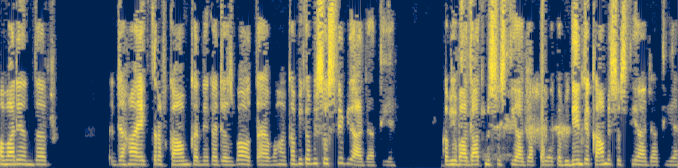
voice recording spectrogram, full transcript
ہمارے اندر جہاں ایک طرف کام کرنے کا جذبہ ہوتا ہے، وہاں کبھی کبھی سستی بھی آ جاتی ہے۔ کبھی عبادات میں سستی آ جاتی ہے، کبھی دین کے کام میں سستی آ جاتی ہے۔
